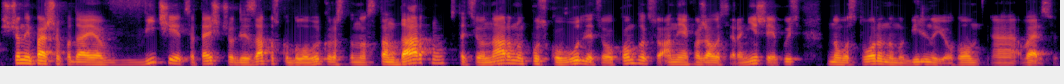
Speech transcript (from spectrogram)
що найперше впадає в вічі, це те, що для запуску було використано стандартну стаціонарну пускову для цього комплексу, а не як вважалося раніше, якусь новостворену мобільну його версію.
